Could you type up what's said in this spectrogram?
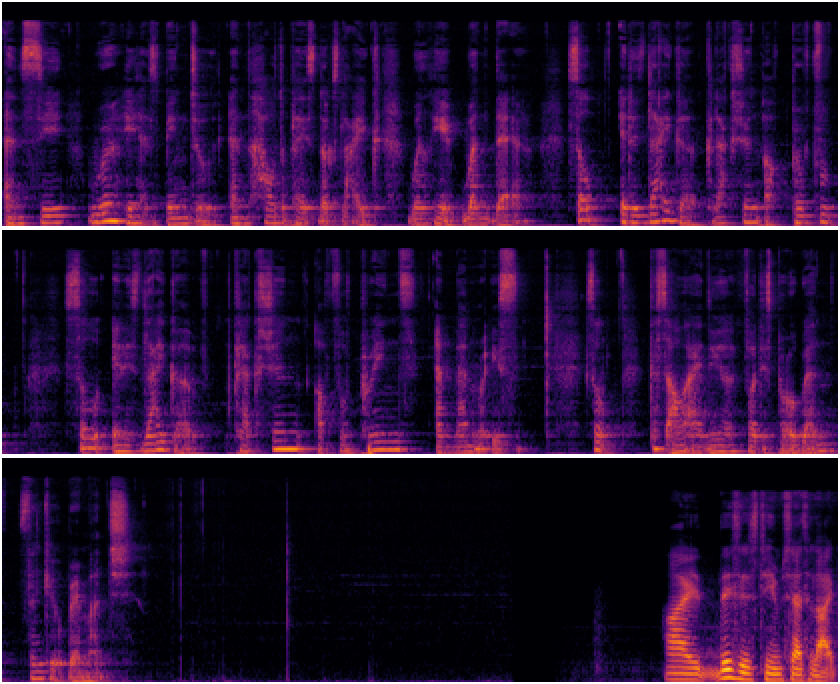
and see where he has been to and how the place looks like when he went there. So it is like a collection of so it is like a collection of footprints and memories. So that's our idea for this program. Thank you very much. Hi, this is Team Satellite.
